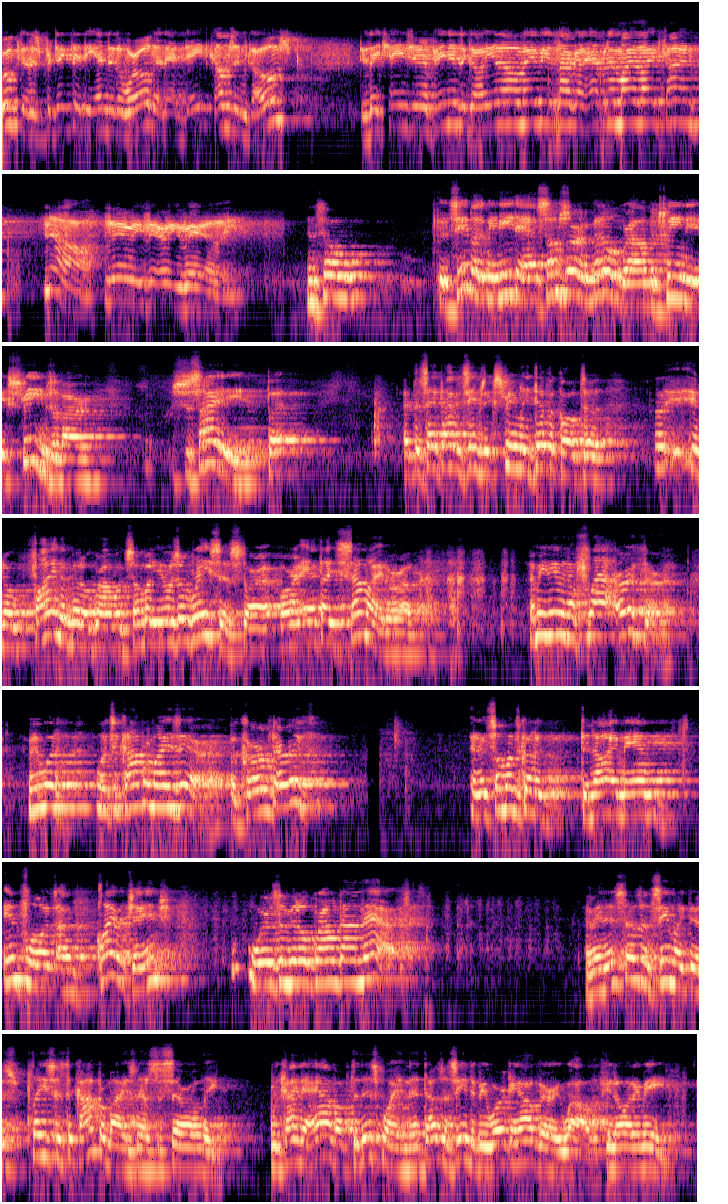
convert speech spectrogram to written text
Group that has predicted the end of the world and that date comes and goes? Do they change their opinions and go, you know, maybe it's not going to happen in my lifetime? No, very, very rarely. And so it seems like we need to have some sort of middle ground between the extremes of our society, but at the same time, it seems extremely difficult to, Uh, you know, find a middle ground with somebody who's a racist or, or an anti-Semite or a, I mean, even a flat earther. I mean, what, what's the compromise there? A curved earth? And if someone's going to deny man influence on climate change, where's the middle ground on that? I mean, this doesn't seem like there's places to compromise necessarily. We kind of have up to this point, and it doesn't seem to be working out very well, if you know what I mean.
